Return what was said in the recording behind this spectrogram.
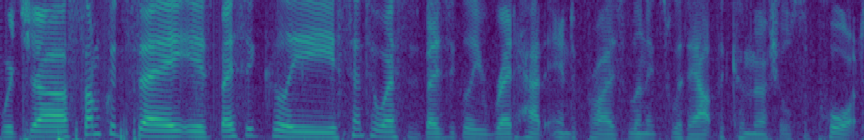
which uh, some could say is basically, CentOS is basically Red Hat Enterprise Linux without the commercial support.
